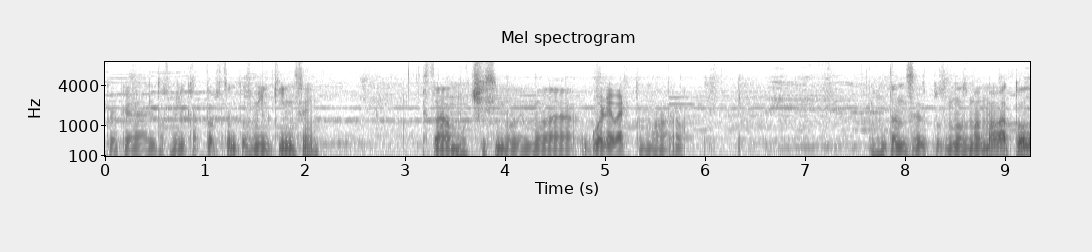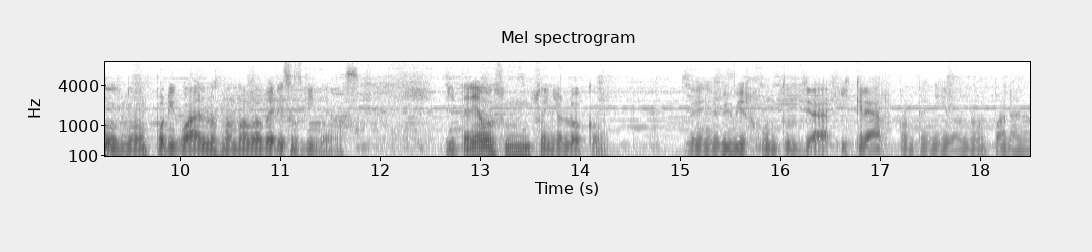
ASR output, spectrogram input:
creo que era el 2014, el 2015, estaba muchísimo de moda Wherever Tomorrow. Entonces, pues nos mamaba a todos, ¿no? Por igual nos mamaba ver esos videos. Y teníamos un sueño loco de vivir juntos ya y crear contenido, ¿no? Para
